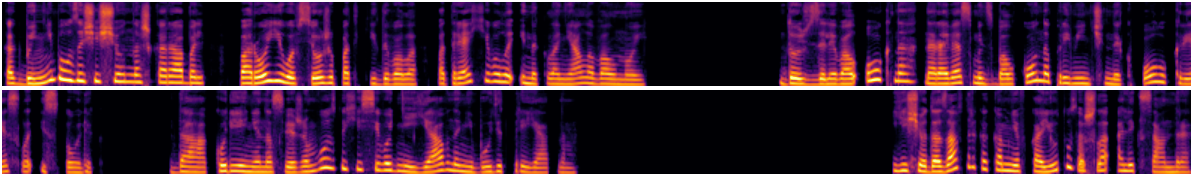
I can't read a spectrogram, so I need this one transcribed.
Как бы ни был защищен наш корабль, порой его все же подкидывало, потряхивало и наклоняло волной. Дождь заливал окна, норовя смыть с балкона привинченные к полу кресла и столик. Да, курение на свежем воздухе сегодня явно не будет приятным. Еще до завтрака ко мне в каюту зашла Александра.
